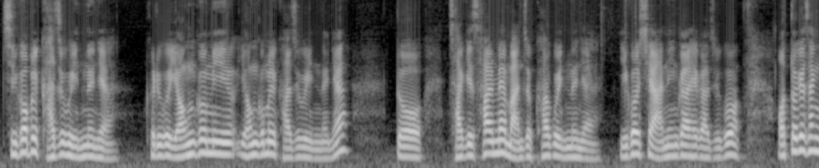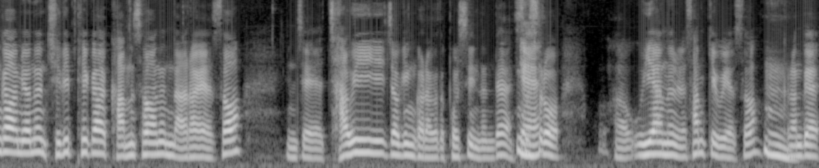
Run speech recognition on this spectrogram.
직업을 가지고 있느냐 그리고 연금이 연금을 가지고 있느냐 또 자기 삶에 만족하고 있느냐 이것이 아닌가 해가지고 어떻게 생각하면은 GDP가 감소하는 나라에서 이제 자위적인 거라고도 볼 수 있는데 예. 스스로 네. 어, 위안을 삼기 위해서 음. 그런데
